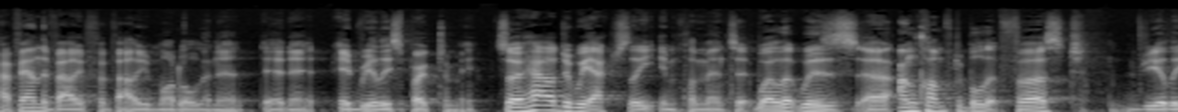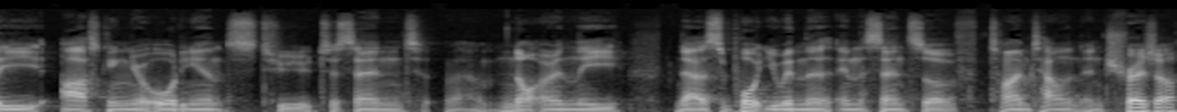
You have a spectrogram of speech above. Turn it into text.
I found the value for value model in it, and it it really spoke to me. So, how do we actually implement it? Well, it was uh, uncomfortable at first, really asking your audience to to send um, not only uh, support you in the in the sense of time, talent, and treasure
